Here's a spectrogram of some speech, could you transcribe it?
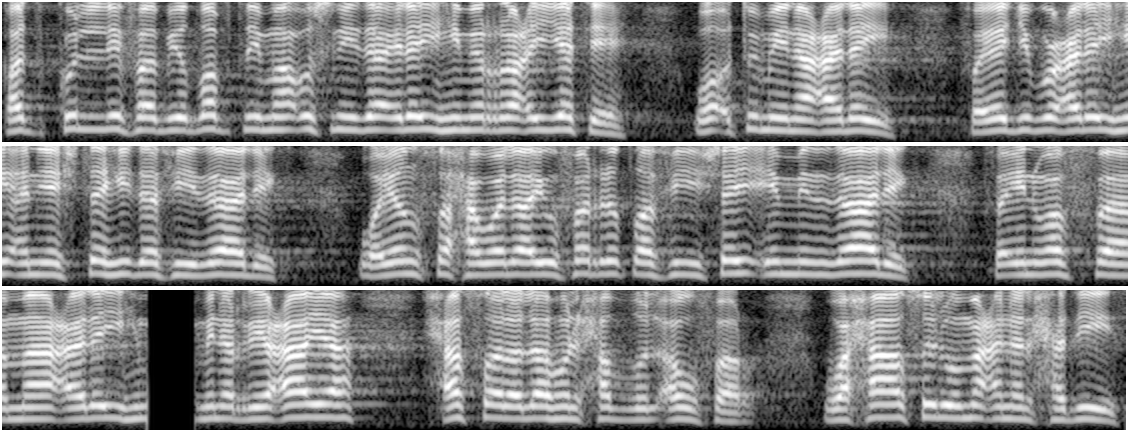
قد كلف بضبط ما أسند إليه من رعيته وأؤتمن عليه فيجب عليه أن يجتهد في ذلك وينصح ولا يفرط في شيء من ذلك فإن وفى ما عليه من الرعاية حصل له الحظ الأوفر وحاصل معنى الحديث.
